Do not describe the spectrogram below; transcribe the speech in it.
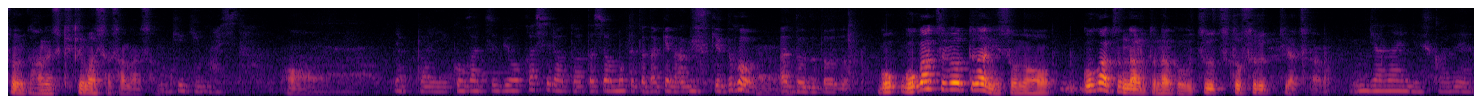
そういう話聞きました真田さんも。聞きました。あやっぱり5月病かしらと私は思ってただけなんですけど、ん。あどうぞどうぞ。5, 5月病って何？その5月になるとなんかうつうつとするってやつなの？じゃないんですかね。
